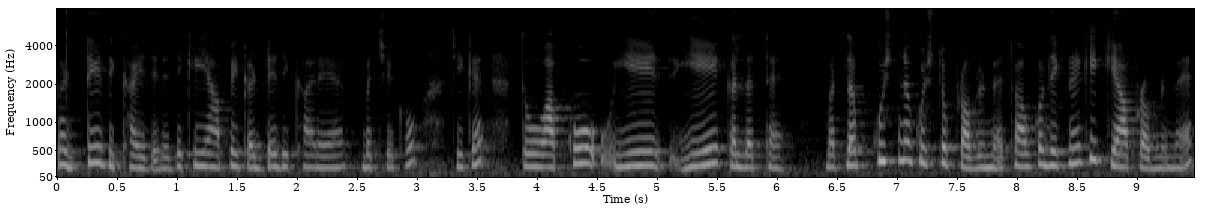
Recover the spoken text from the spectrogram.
गड्ढे दिखाई दे रहे देखिए यहाँ पे गड्ढे दिखा रहे हैं बच्चे को, ठीक है? तो आपको ये ये गलत है। मतलब कुछ ना कुछ तो प्रॉब्लम है। तो आपको देखना है कि क्या प्रॉब्लम है।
